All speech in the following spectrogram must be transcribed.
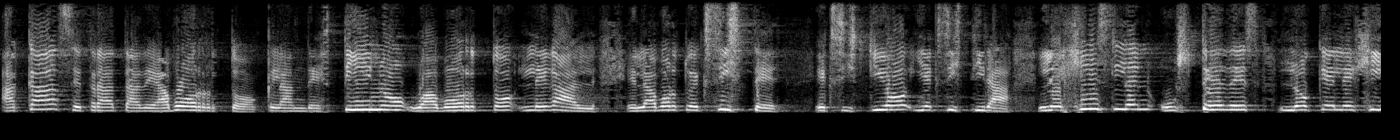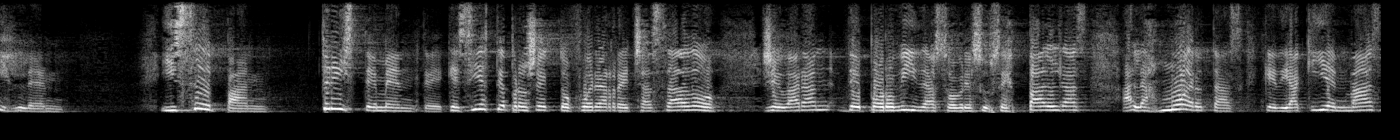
Acá se trata de aborto clandestino o aborto legal. El aborto existe, existió y existirá. Legislen ustedes lo que legislen. Y sepan, tristemente, que si este proyecto fuera rechazado, llevarán de por vida sobre sus espaldas a las muertas que de aquí en más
